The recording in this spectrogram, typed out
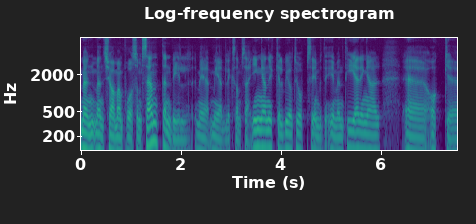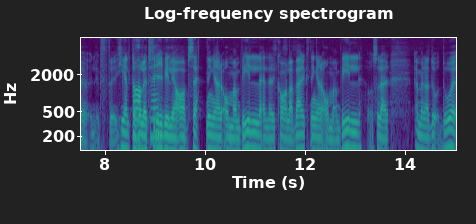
Men, men kör man på som Centern vill med, med liksom så här, inga nyckelbiotopsinventeringar eh, och eh, helt och Ja, hållet nej. frivilliga avsättningar om man vill eller kalavverkningar om man vill och sådär. Jag menar, då, då,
